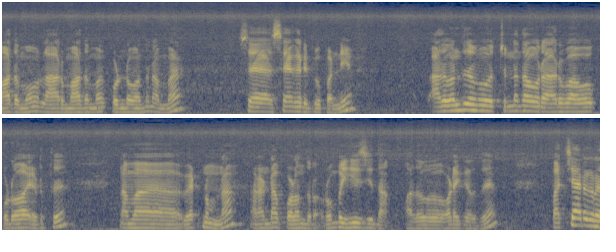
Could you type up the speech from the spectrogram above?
மாதமோ இல்லை ஆறு மாதமோ கொண்டு வந்து நம்ம சே சேகரிப்பு பண்ணி அது வந்து சின்னதாக ஒரு அருவாவோ கூடவோ எடுத்து நம்ம வெட்டினோம்னா ரெண்டாக பிளந்துடும் ரொம்ப ஈஸி தான் அது உடைக்கிறது. பச்சையாக இருக்கிற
